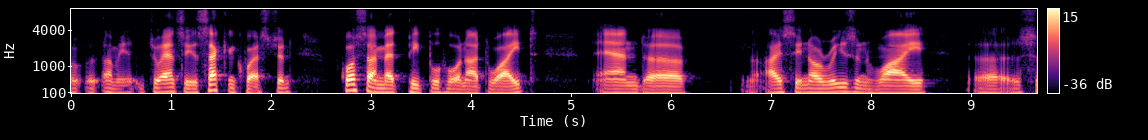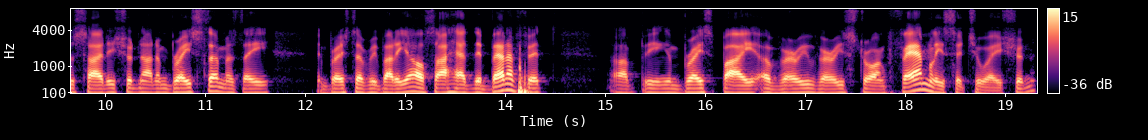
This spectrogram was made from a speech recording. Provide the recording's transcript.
uh, I mean, to answer your second question, of course I met people who are not white, and uh, I see no reason why uh, society should not embrace them as they embraced everybody else. I had the benefit of being embraced by a very, very strong family situation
